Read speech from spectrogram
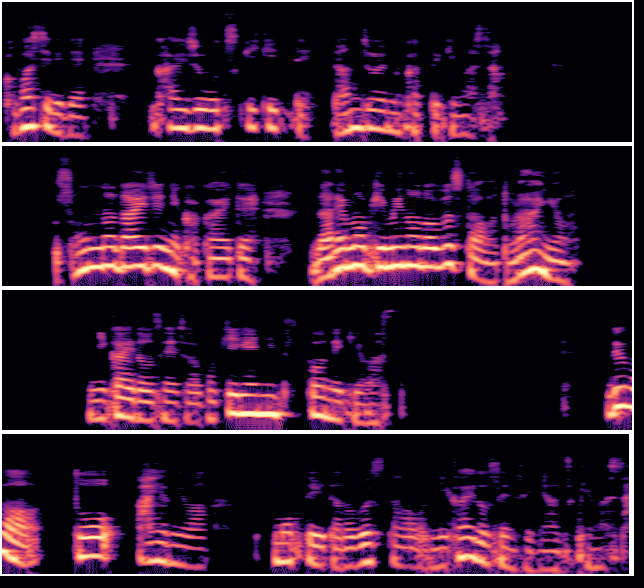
小走りで会場を突き切って壇上へ向かってきました。そんな大事に抱えて、誰も君のロブスターは取らんよ。二階堂先生はご機嫌に突っ込んできます。では、と、早見は持っていたロブスターを二階堂先生に預けました。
